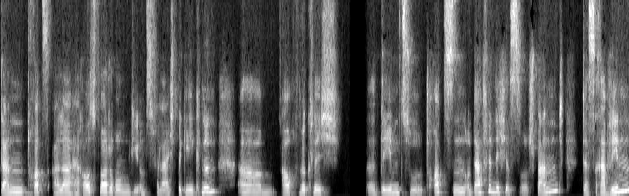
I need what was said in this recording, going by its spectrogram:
dann trotz aller Herausforderungen, die uns vielleicht begegnen, ähm, auch wirklich äh, dem zu trotzen. Und da finde ich es so spannend, dass Ravin,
